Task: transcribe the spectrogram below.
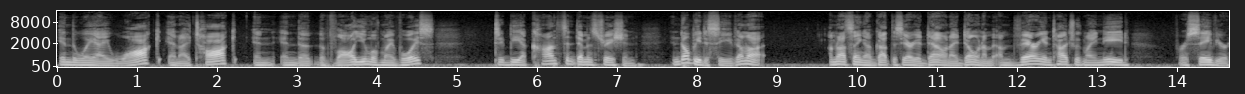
in the way I walk and I talk and, and the, the volume of my voice to be a constant demonstration. And don't be deceived. I'm not I'm not saying I've got this area down. I don't. I'm I'm very in touch with my need for a savior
